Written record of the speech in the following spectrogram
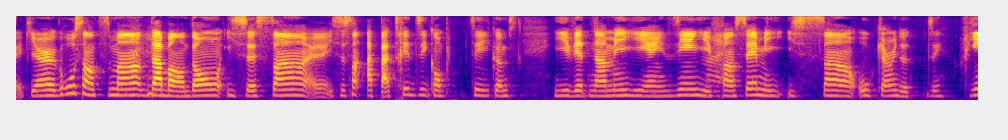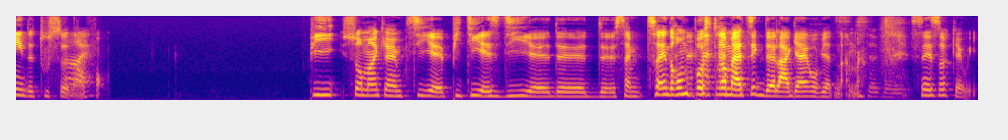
Fait qu'il y a un gros sentiment d'abandon. Il se sent, euh, il se sent apatride, sais, comme il est vietnamien, il est indien, il est Ouais. français, mais il sent aucun de, rien de tout ça dans le Ouais. fond. Puis sûrement qu'il y a un petit euh, PTSD euh, de, de syndrome post-traumatique de la guerre au Vietnam. C'est ça que oui. C'est sûr que oui.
